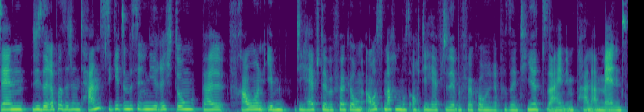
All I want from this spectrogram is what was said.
Denn diese Repräsentanz, die geht ein bisschen in die Richtung, weil Frauen eben die Hälfte der Bevölkerung ausmachen, muss auch die Hälfte der Bevölkerung repräsentiert sein im Parlament.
